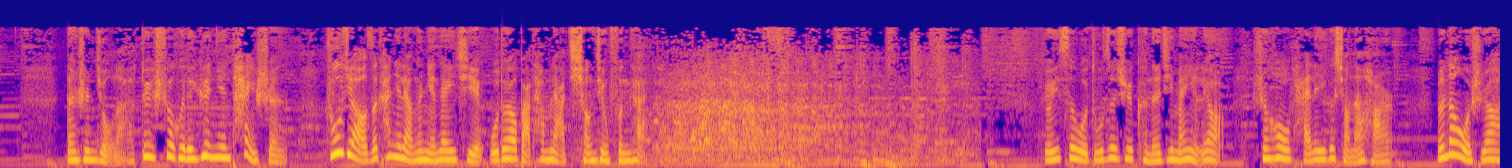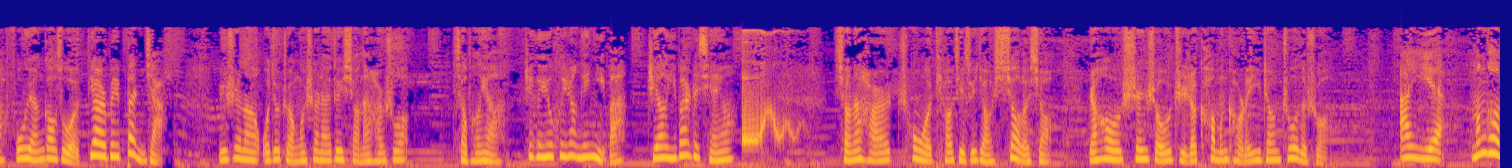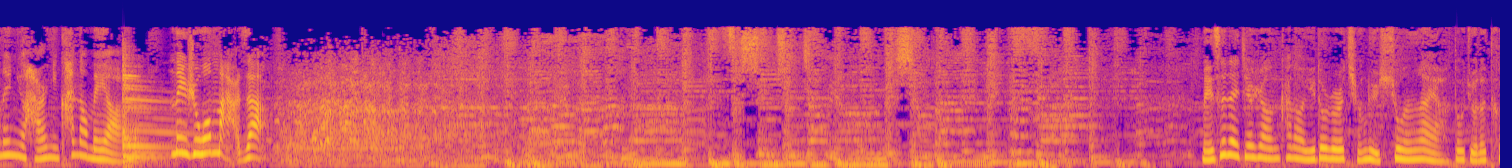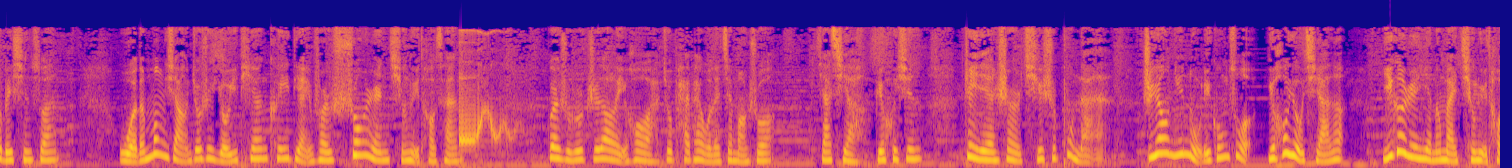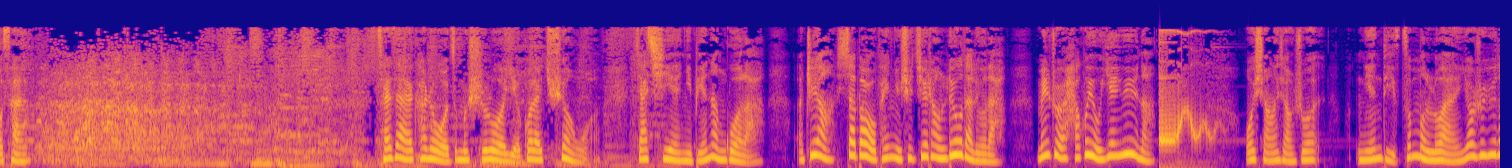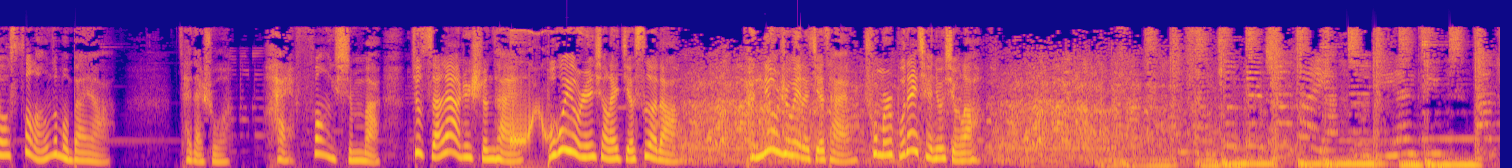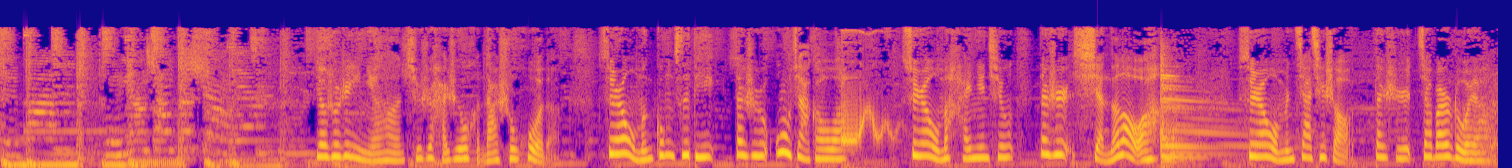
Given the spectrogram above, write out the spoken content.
单身久了，对社会的怨念太深。煮饺子看见两个粘在一起，我都要把他们俩强行分开。有一次，我独自去肯德基买饮料，身后排了一个小男孩。轮到我时啊，服务员告诉我第二杯半价。于是呢，我就转过身来对小男孩说：“小朋友，这个优惠让给你吧，只要一半的钱哟。”小男孩冲我挑起嘴角笑了笑，然后伸手指着靠门口的一张桌子说：“阿姨，门口那女孩你看到没有？那是我马子。”每次在街上看到一对对情侣秀恩爱啊，都觉得特别心酸。我的梦想就是有一天可以点一份双人情侣套餐。怪叔叔知道了以后啊，就拍拍我的肩膀说：“佳琪啊，别灰心，这件事儿其实不难，只要你努力工作，以后有钱了，一个人也能买情侣套餐。”彩彩看着我这么失落，也过来劝我：“佳琪，你别难过了，啊，这样下班我陪你去街上溜达溜达，没准还会有艳遇呢。”我想了想，说：“年底这么乱，要是遇到色狼怎么办呀？”彩彩说：“嗨，放心吧，就咱俩这身材，不会有人想来劫色的，肯定是为了劫财，出门不带钱就行了。”要说这一年哈，其实还是有很大收获的。虽然我们工资低，但是物价高啊；虽然我们还年轻，但是显得老啊。虽然我们假期少，但是加班多呀。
